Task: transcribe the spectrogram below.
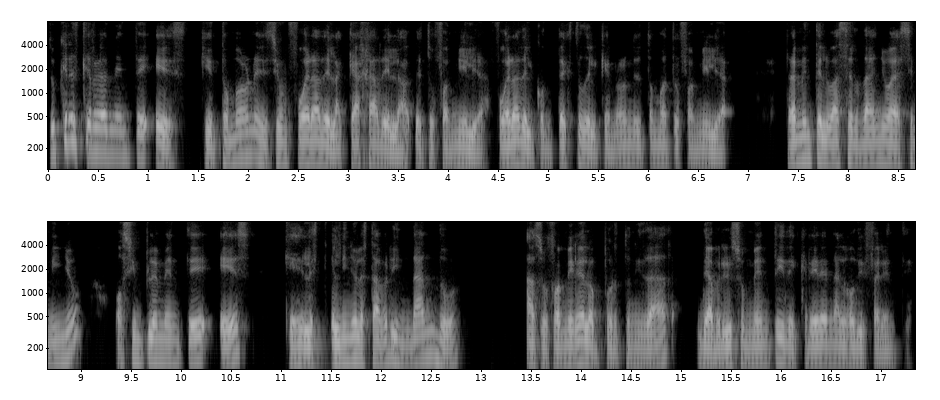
¿Tú crees que realmente es que tomar una decisión fuera de la caja de, la, de tu familia, fuera del contexto del que normalmente toma tu familia, realmente le va a hacer daño a ese niño? ¿O simplemente es que el, niño le está brindando a su familia la oportunidad de abrir su mente y de creer en algo diferente?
